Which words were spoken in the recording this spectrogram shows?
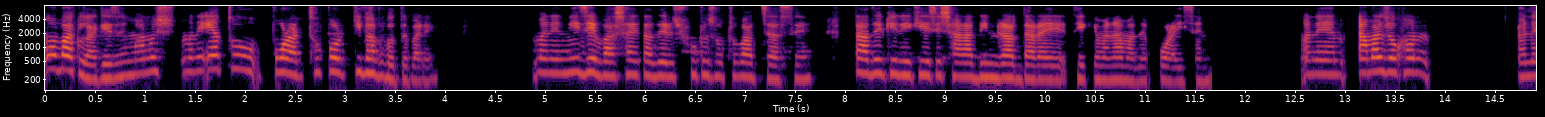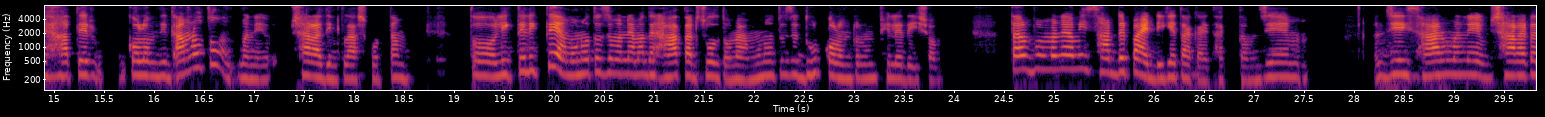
অবাক লাগে যে মানুষ মানে এত পদার্থপর কীভাবে হতে পারে? মানে নিজের বাসায় তাদের ছোট, ছোট বাচ্চা আছে। তাদেরকে রেখে এসে সারাদিন রাত দাঁড়ায় থেকে মানে আমাদের পড়াইছেন। মানে আমার যখন মানে হাতের কলম দিতে আমরাও তো মানে সারাদিন ক্লাস করতাম। তো লিখতে, লিখতে এমন হতো যে মানে আমাদের হাত আর চলতো না। মনে হতো যে ধুর কলম-টলম ফেলে দেই সব। তারপর মানে আমি স্যারদের পায়ের দিকে তাকায় থাকতাম যে, যে স্যার মানে সারাটা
